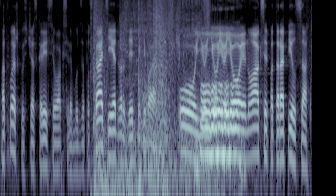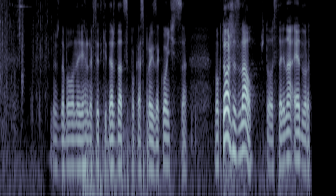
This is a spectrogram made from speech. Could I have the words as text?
Под флешку сейчас, скорее всего, Акселя будут запускать, и Эдвард здесь погибает. Ой-ой-ой-ой-ой, ну Аксель поторопился. Нужно было, наверное, все-таки дождаться, пока спрей закончится. Но кто же знал, что старина Эдвард...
